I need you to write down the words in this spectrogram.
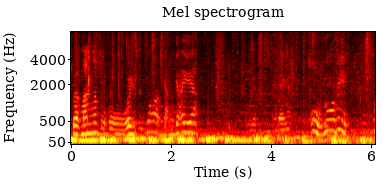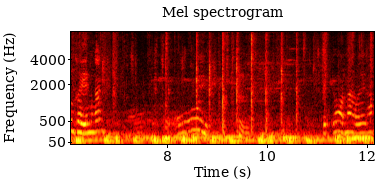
เปลือกมันครับโอ้โหสุดยอดอย่างใหญ่อะไข่แดงนะโอ้ดูพี่เพิ่งเคยเห็นเหมือนกันโอ้ยสุดยอดมากเลยครับ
